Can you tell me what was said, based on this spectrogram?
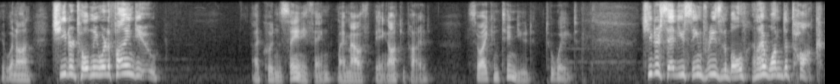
it went on. Cheeter told me where to find you. I couldn't say anything, my mouth being occupied, so I continued to wait. Cheeter said you seemed reasonable, and I wanted to talk.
